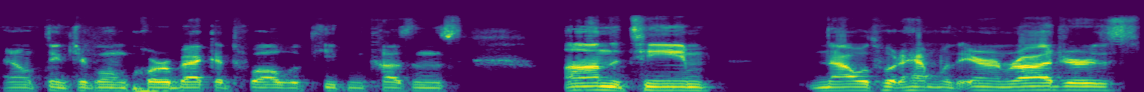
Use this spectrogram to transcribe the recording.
I don't think they're going quarterback at 12 with keeping Cousins on the team. Now, with what happened with Aaron Rodgers,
